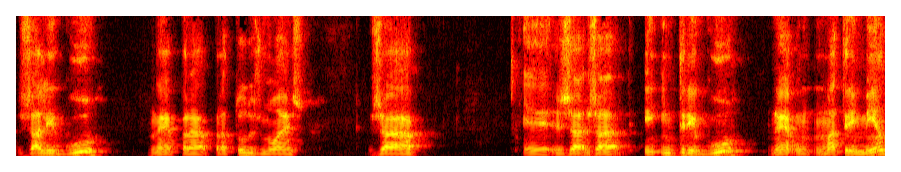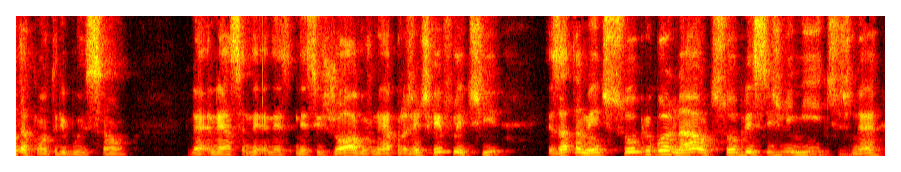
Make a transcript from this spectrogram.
já legou né, para todos nós, já, é, já, já entregou né, uma tremenda contribuição né, nessa, nesses jogos, né, para a gente refletir exatamente sobre o burnout, sobre esses limites, né?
